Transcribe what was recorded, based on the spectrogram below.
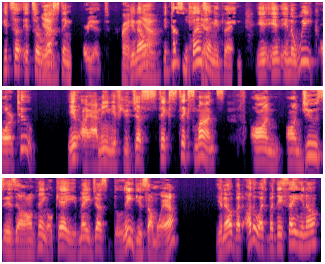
It's a it's a yeah. resting period. Right. You know, yeah. it doesn't cleanse yeah. anything in, in, in a week or two. If, I, I mean, if you just stick six months on, on juices or on thing, okay, it may just lead you somewhere, you know, but otherwise, but they say, you know,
